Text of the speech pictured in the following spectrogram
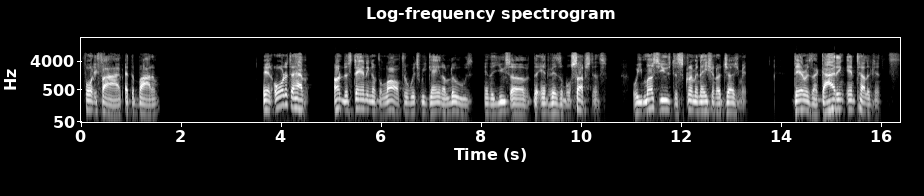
45 at the bottom, in order to have understanding of the law through which we gain or lose in the use of the invisible substance, we must use discrimination or judgment. There is a guiding intelligence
